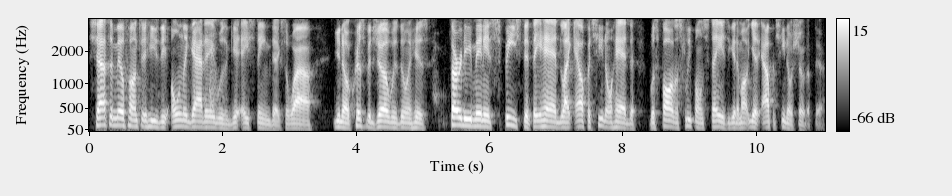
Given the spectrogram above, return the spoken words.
shout out to Milf Hunter. He's the only guy that was get a Steam Deck. So while you know Christopher Judge was doing his 30 minute speech that they had, like Al Pacino had, to- was falling asleep on stage to get him out. Yeah, Al Pacino showed up there.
